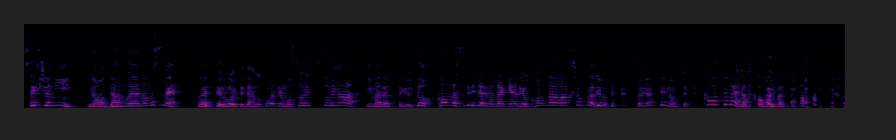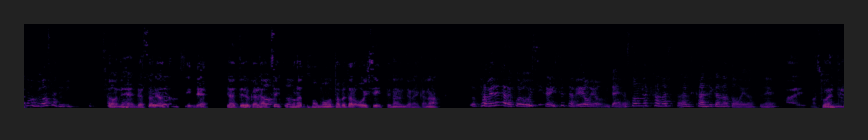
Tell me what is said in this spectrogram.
セクション2の団子屋の娘、こうやって動いて団子配って、もうそれ、それが今だというと、こんなスピリチュアルな体験あるよ、こんなワークショップあるよって、それやってんのって変わってないなとか思いました。もうまさに。そうね。で、それを楽しんでやってるからついてもらった方も食べたら美味しいってなるんじゃないかな。食べながらこれ美味しいから一緒に食べようよ、みたいな、そんな感じかなと思いますね。はい。まあ、そうやってね、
